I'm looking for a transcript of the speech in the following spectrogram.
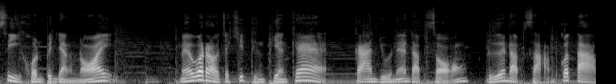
3-4 คนเป็นอย่างน้อย แม้ว่าเราจะคิดถึงเพียงแค่การอยู่ในอันดับ 2 หรืออันดับ 3 ก็ตาม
